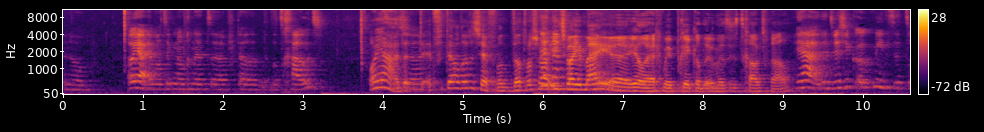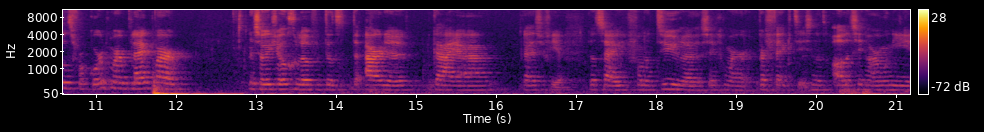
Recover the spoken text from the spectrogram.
Een hoop. Oh ja, en wat ik nog net vertelde, dat goud. Oh ja, Dus, vertel dat eens even, want dat was wel iets waar je mij heel erg mee prikkelde met het goudverhaal. Ja, dit wist ik ook niet tot voor kort, maar blijkbaar, en sowieso geloof ik dat de aarde, Gaia, dat zij van nature zeg maar perfect is en dat alles in harmonie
